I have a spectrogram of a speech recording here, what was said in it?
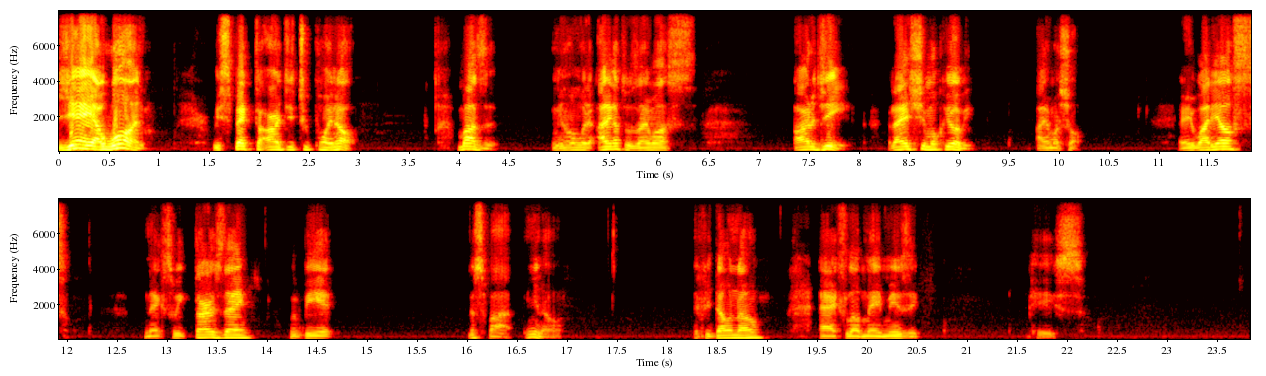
Yay, I won! Respect to RG2.0 まず、日本語でありがとうございます。RG、来週木曜日、会いましょう。Everybody else, next week Thursday will be at the spot, you know. If you don't know, ask Love Made Music. Peace.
